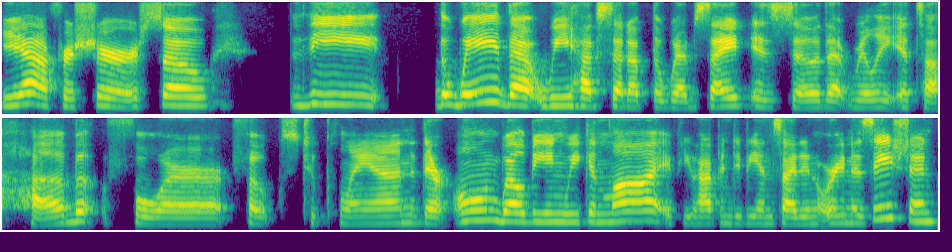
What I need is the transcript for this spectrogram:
Yeah, for sure. So the the way that we have set up the website is so that really it's a hub for folks to plan their own well-being week in law if you happen to be inside an organization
